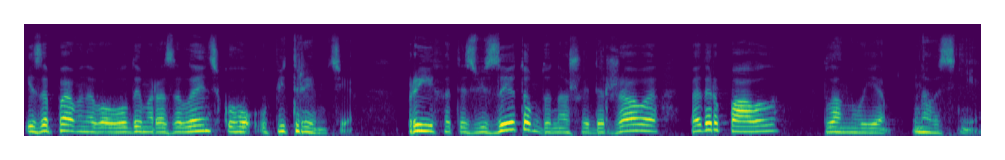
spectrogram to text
і запевнив Володимира Зеленського у підтримці. Приїхати з візитом до нашої держави Петер Павел планує навесні.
